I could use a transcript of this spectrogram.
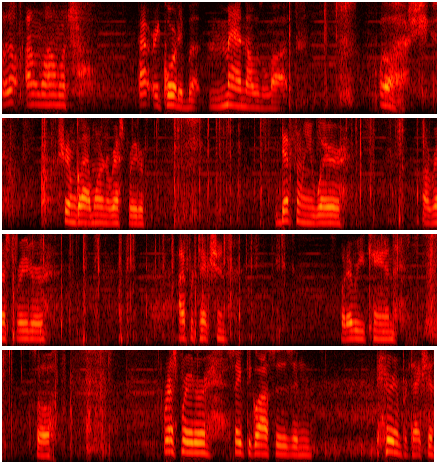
Well, I don't know how much that recorded, but man, that was a lot. Oh, jeez. Sure, I'm glad I'm wearing a respirator. Definitely wear a respirator, eye protection, whatever you can. So, respirator, safety glasses, and hearing protection,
